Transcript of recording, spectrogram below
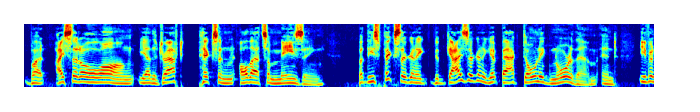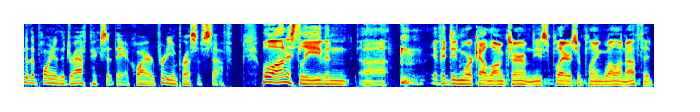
But I said all along, yeah, the draft picks and all that's amazing. But these picks, they're going to, the guys they're going to get back, don't ignore them. And even to the point of the draft picks that they acquired, pretty impressive stuff. Well, honestly, even uh, if it didn't work out long term, these players are playing well enough that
